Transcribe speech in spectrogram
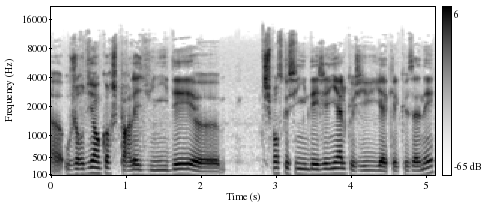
Euh, aujourd'hui encore, je parlais d'une idée. Euh, je pense que c'est une idée géniale que j'ai eue il y a quelques années,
